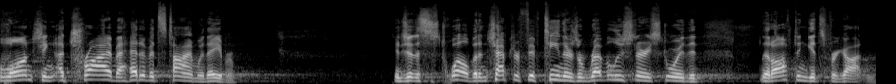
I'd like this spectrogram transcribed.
launching a tribe ahead of its time with Abram in Genesis 12. But in chapter 15, there's a revolutionary story that, that often gets forgotten.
